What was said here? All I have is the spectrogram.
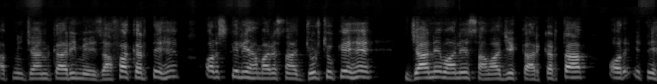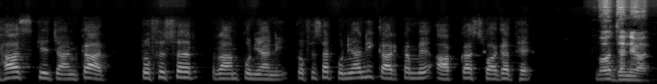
अपनी जानकारी में इजाफा करते हैं और इसके लिए हमारे साथ जुड़ चुके हैं जाने माने सामाजिक कार्यकर्ता और इतिहास के जानकार प्रोफेसर राम पुनियानी। प्रोफेसर पुनियानी कार्यक्रम में आपका स्वागत है। बहुत धन्यवाद।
